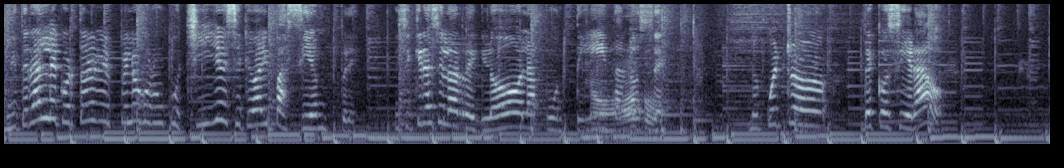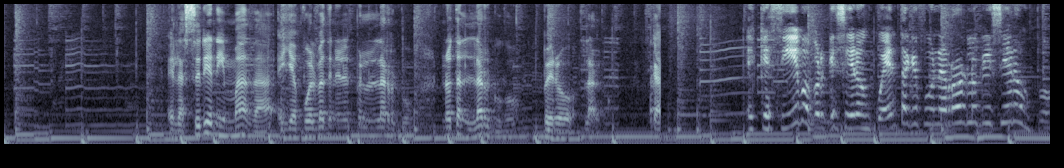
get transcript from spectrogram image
Literal le cortaron el pelo con un cuchillo y se quedó ahí para siempre. Ni siquiera se lo arregló, las puntitas, No, sé. Lo encuentro desconsiderado. En la serie animada, ella vuelve a tener el pelo largo. No tan largo, pero largo. Es que sí, pues porque se dieron cuenta que fue un error lo que hicieron, pues.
